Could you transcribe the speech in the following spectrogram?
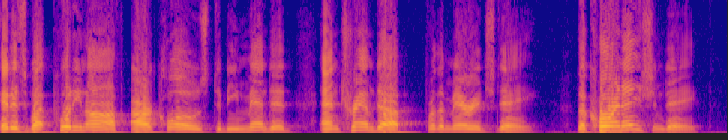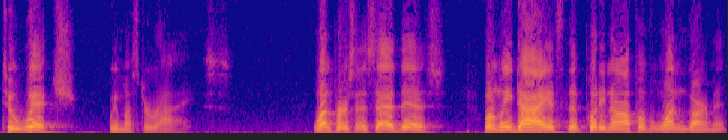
It is but putting off our clothes to be mended and trimmed up for the marriage day, the coronation day to which we must arise. One person has said this when we die, it's the putting off of one garment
